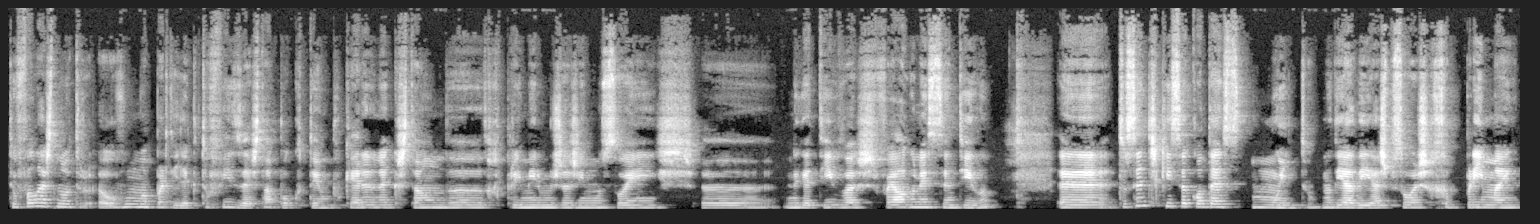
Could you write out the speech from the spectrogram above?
tu falaste noutro, houve uma partilha que tu fizeste há pouco tempo que era na questão de, de reprimirmos as emoções uh, negativas. Foi algo nesse sentido? Uh, tu sentes que isso acontece muito no dia a dia? As pessoas reprimem,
